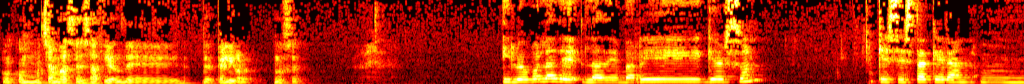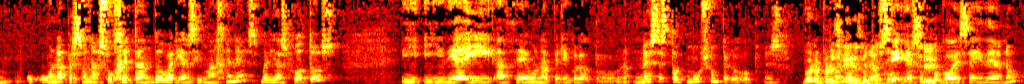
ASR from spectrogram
o con mucha más sensación de, de peligro, no sé. Y luego la de la de Barry Gerson, que es esta que eran mm, una persona sujetando varias imágenes, varias fotos, y, y de ahí hace una película. No es stop motion, pero es, Bueno, pero sí, es un pero poco- sí, es un sí. poco esa idea, ¿no?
